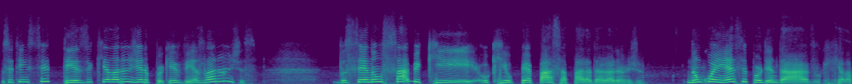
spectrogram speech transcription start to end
você tem certeza que é laranjeira, porque vê as laranjas. Você não sabe que o que o pé passa para dar laranja. Não conhece por dentro da árvore o que ela,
